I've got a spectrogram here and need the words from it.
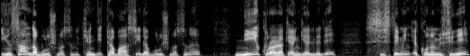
insanla buluşmasını, kendi tebaasıyla buluşmasını neyi kurarak engelledi? Sistemin ekonomisini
